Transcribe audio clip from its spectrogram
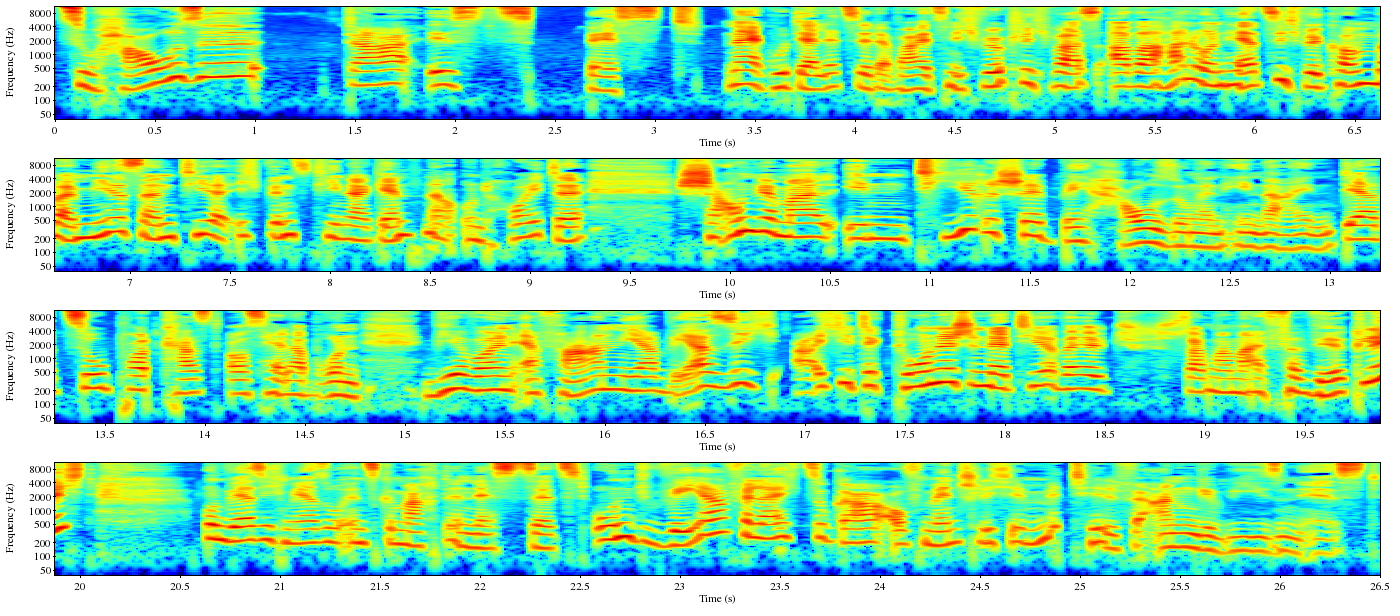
Zu Hause, da ist's best. Na naja, gut, der letzte, der war jetzt nicht wirklich was, aber hallo und herzlich willkommen bei mir Santier. Ich bin's Tina Gentner und heute schauen wir mal in tierische Behausungen hinein. Der Zoo-Podcast aus Hellerbrunn. Wir wollen erfahren, ja, wer sich architektonisch in der Tierwelt, sagen wir mal, verwirklicht und wer sich mehr so ins gemachte Nest setzt und wer vielleicht sogar auf menschliche Mithilfe angewiesen ist.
